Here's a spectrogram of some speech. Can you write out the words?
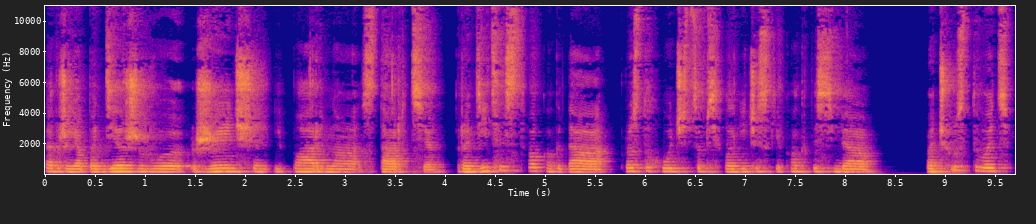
Также я поддерживаю женщин и пар на старте родительства, когда просто хочется психологически как-то себя почувствовать,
